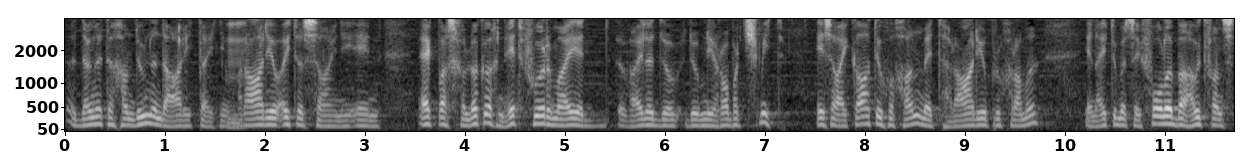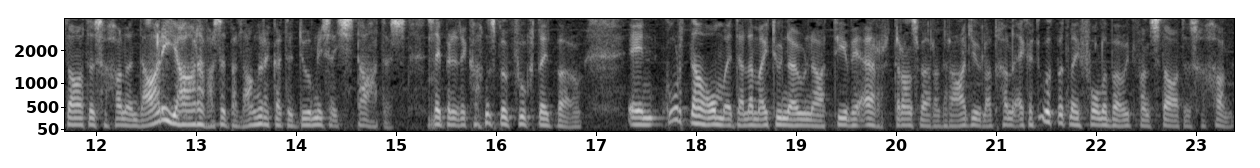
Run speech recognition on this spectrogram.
dinge te gaan doen in daardie tyd nie, om radio uit te saai nie en Ek was gelukkig net voor my wyle Dominee Robert Schmidt SAIK toe gegaan met radioprogramme en hy het met sy volle behoud van status gegaan en daardie jare was dit belangrik dat 'n dominee sy status, sy predikantsbevoegdheid behou. En kort na hom het hulle my toe nou na TWR Transwêreld Radio laat gaan. Ek het ook met my volle behoud van status gegaan.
